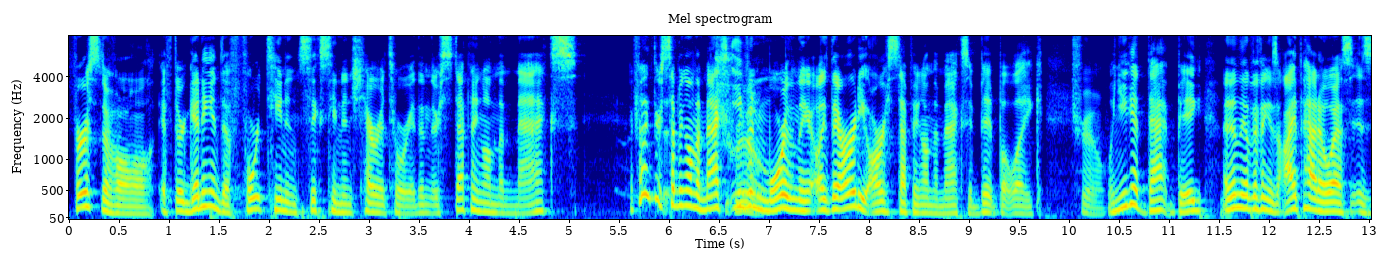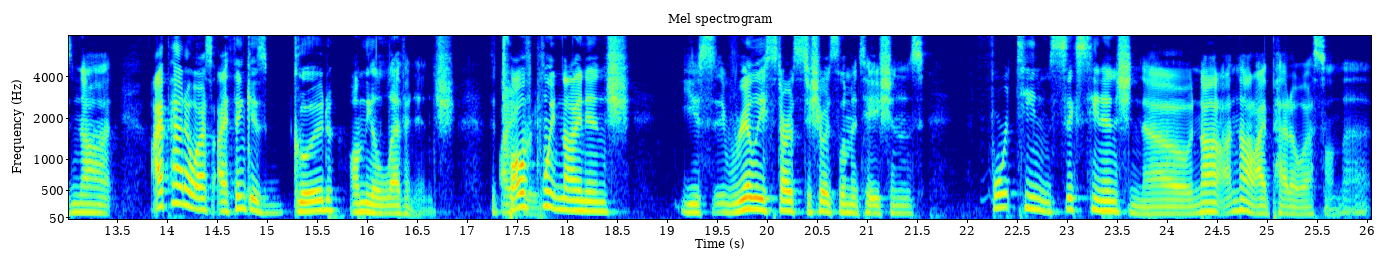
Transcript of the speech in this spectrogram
first of all, if they're getting into 14 and 16 inch territory, then they're stepping on the Macs. I feel like they're stepping on the Macs even more than they like. They already are stepping on the Macs a bit, but like True. when you get that big, and then the other thing is iPad OS is not. iPad OS I think is good on the 11 inch. The 12.9 inch, you it really starts to show its limitations. 14 and 16 inch, no, not not iPad OS on that.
